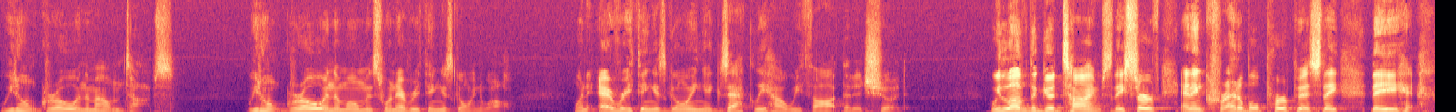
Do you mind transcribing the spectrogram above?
We don't grow in the mountaintops. We don't grow in the moments when everything is going well, when everything is going exactly how we thought that it should. We love the good times. They serve an incredible purpose. They, they,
